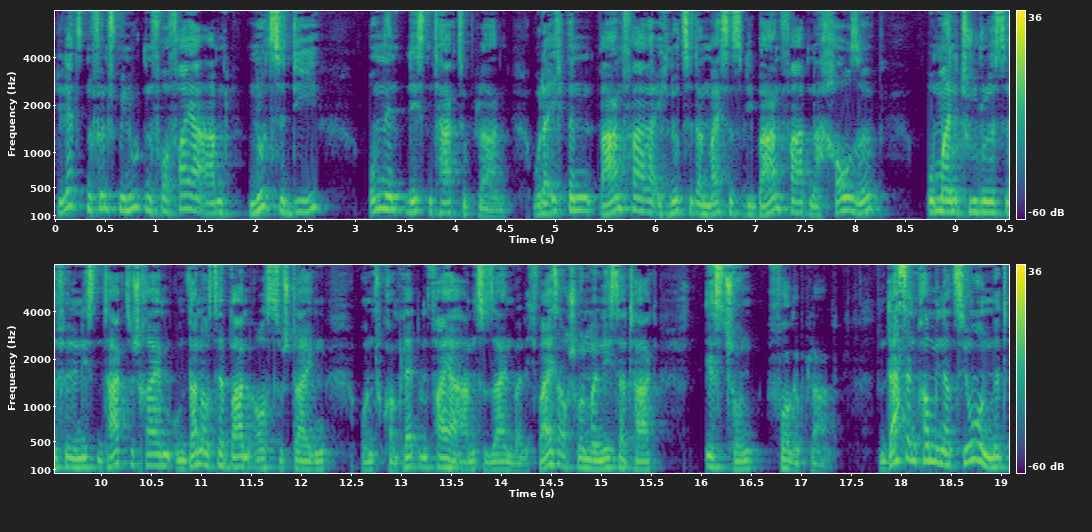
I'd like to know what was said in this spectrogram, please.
Die letzten fünf Minuten vor Feierabend nutze die, um den nächsten Tag zu planen. Oder ich bin Bahnfahrer, ich nutze dann meistens die Bahnfahrt nach Hause, um meine To-Do-Liste für den nächsten Tag zu schreiben, um dann aus der Bahn auszusteigen und komplett im Feierabend zu sein, weil ich weiß auch schon, mein nächster Tag ist schon vorgeplant. Und das in Kombination mit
